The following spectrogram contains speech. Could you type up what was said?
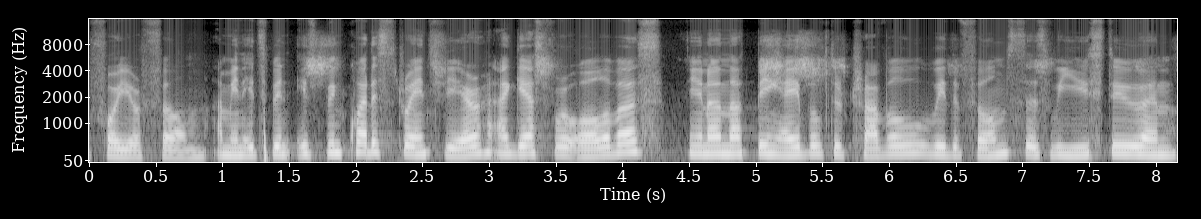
for your film? I mean, it's been it's been quite a strange year, I guess, for all of us. You know, not being able to travel with the films as we used to and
